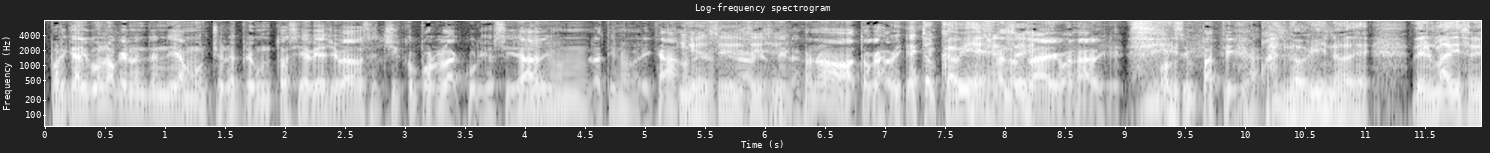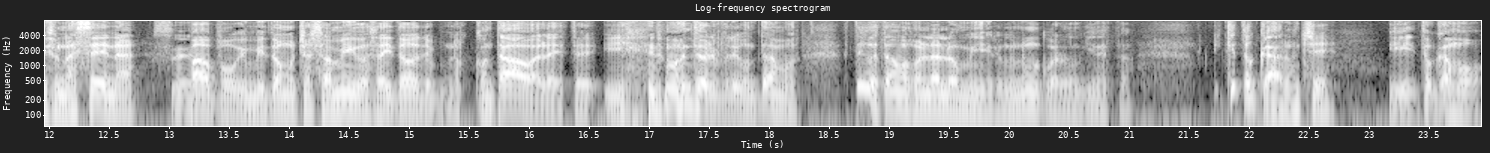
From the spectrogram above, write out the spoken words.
Porque alguno que no entendía mucho le preguntó si había llevado a ese chico por la curiosidad de un latinoamericano. Sí, sí, sí. Dijo, no, toca bien. Toca bien, Yo no traigo a nadie por simpatía. Cuando vino de, del Madison hizo una cena. Papo que invitó a muchos amigos ahí todos, nos contaba este, y en un momento le preguntamos, "Ustedes estábamos con Lalo Miro, no me acuerdo con quién estaba. ¿Y qué tocaron, che? Y tocamos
